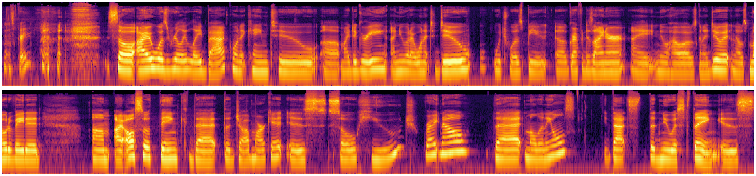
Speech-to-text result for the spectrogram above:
That's great. so I was really laid back when it came to uh, my degree. I knew what I wanted to do, which was be a graphic designer. I knew how I was going to do it, and I was motivated. Um, I also think that the job market is so huge right now that millennials, that's the newest thing is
